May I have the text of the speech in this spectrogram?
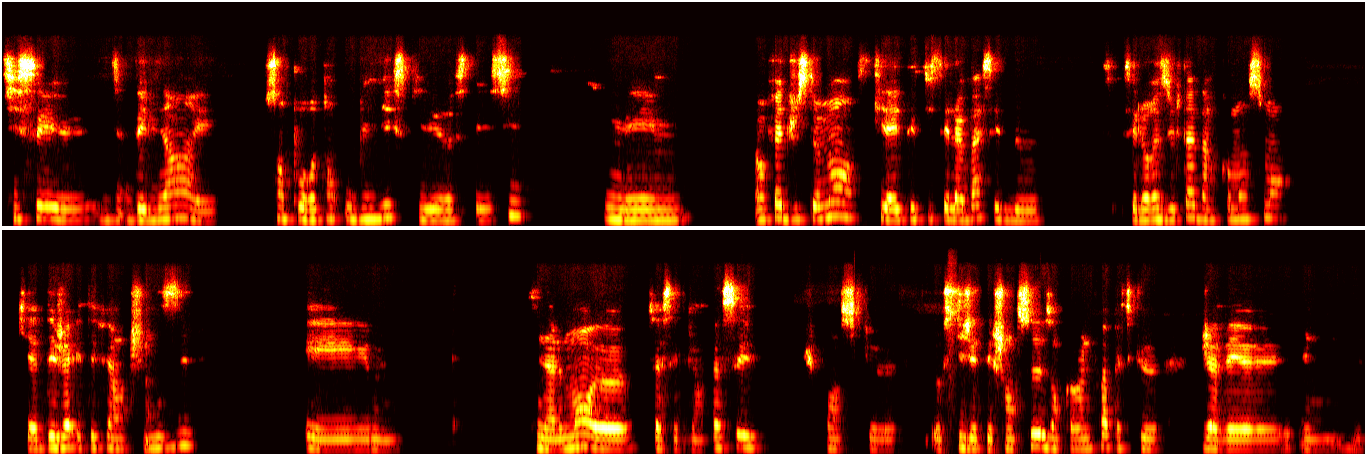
tisser des liens et sans pour autant oublier ce qui est resté ici. Mais en fait, justement, ce qui a été tissé là-bas, c'est le, c'est le résultat d'un commencement qui a déjà été fait en Tunisie. Et finalement, euh, ça s'est bien passé. Je pense que aussi j'étais chanceuse, encore une fois, parce que j'avais une,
